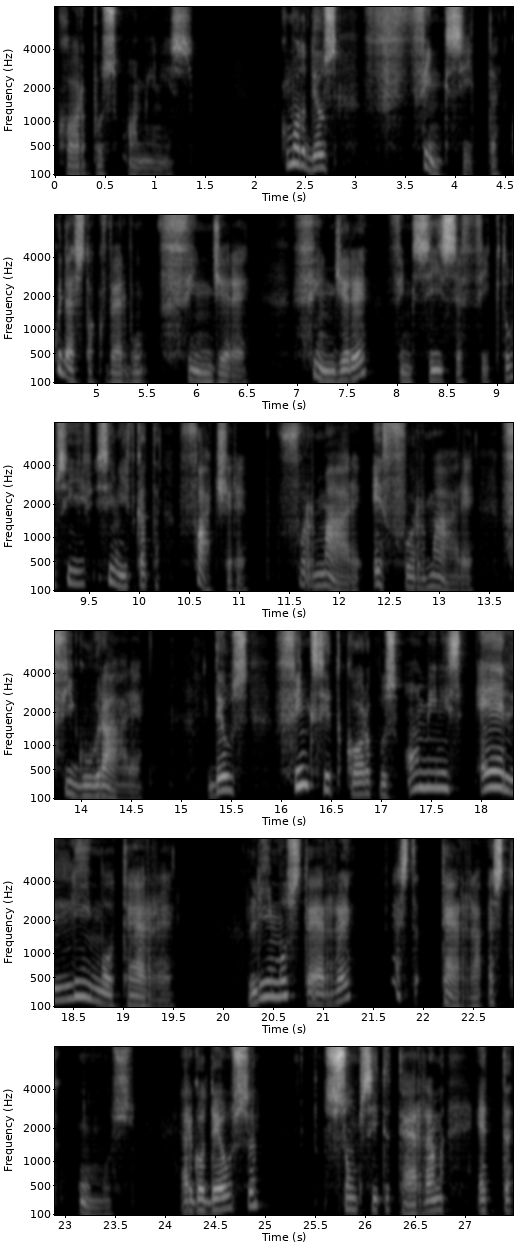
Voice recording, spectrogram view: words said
corpus hominis? Quomodo Deus finxit? Quid est hoc verbum fingere? Fingere, finxisse fictum, significat facere, formare, efformare, figurare. Deus finxit corpus hominis e limo terre. Limus terre est terra est humus. Ergo Deus sumpsit terram et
